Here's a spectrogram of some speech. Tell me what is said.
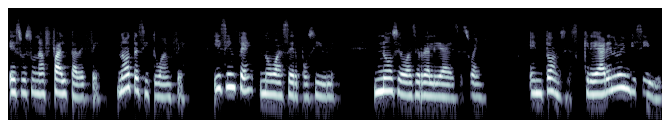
eso es una falta de fe, no te sitúa en fe. Y sin fe no va a ser posible, no se va a hacer realidad ese sueño. Entonces, crear en lo invisible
